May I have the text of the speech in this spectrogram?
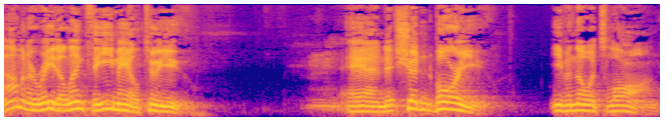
Now I'm going to read a lengthy email to you. And it shouldn't bore you, even though it's long.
